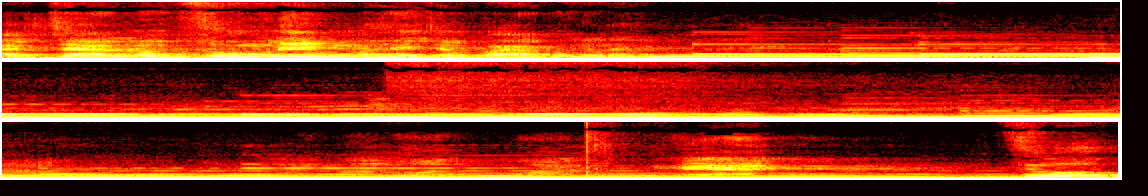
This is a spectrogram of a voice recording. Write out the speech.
อาจารย์ลองทรงแรงมาให้จังปากเพื่อนนะ จบ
